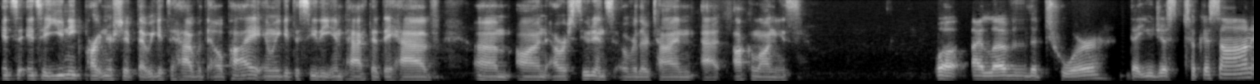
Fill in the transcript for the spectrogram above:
it's it's a unique partnership that we get to have with LPI, and we get to see the impact that they have um, on our students over their time at Acalanes. Well, I love the tour that you just took us on,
